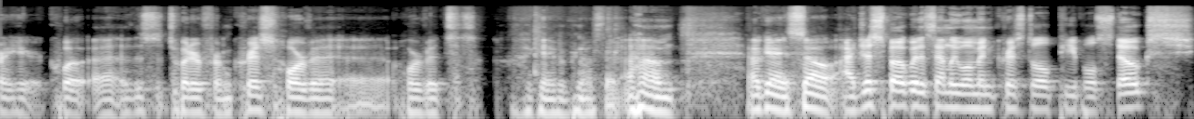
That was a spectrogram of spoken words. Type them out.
right here. Quote. Uh, this is Twitter from Chris Horvitz. Uh, Horvitz. I can't even pronounce that. Um, okay, so I just spoke with Assemblywoman Crystal Peoples-Stokes,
